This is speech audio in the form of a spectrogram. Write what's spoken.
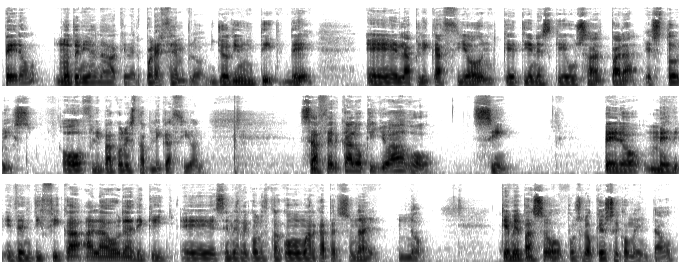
pero no tenía nada que ver. Por ejemplo, yo di un tip de eh, la aplicación que tienes que usar para stories. O flipa con esta aplicación. ¿Se acerca a lo que yo hago? Sí. Pero ¿me identifica a la hora de que eh, se me reconozca como marca personal? No. ¿Qué me pasó? Pues lo que os he comentado.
